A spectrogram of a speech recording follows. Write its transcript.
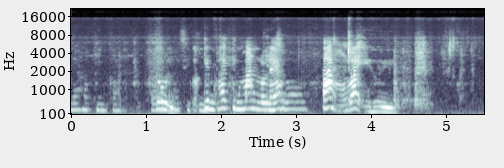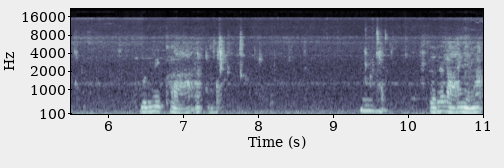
ดี๋ยวเขากินก่อนตุ้ยสิก็กินไผ่กินมันแล้แล้ววแล้ว ตั้งไว้เฮ้ยบนมีขาอะเสือได้หลายอย่างนะ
